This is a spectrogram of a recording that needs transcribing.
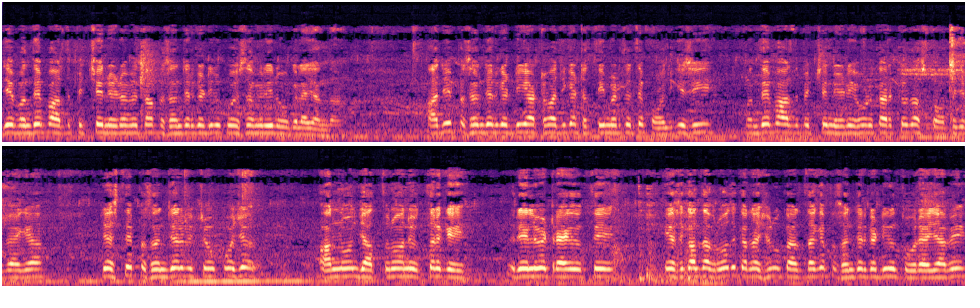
ਜੇ ਬੰਦੇ ਭਾਰਤ ਪਿੱਛੇ ਨੇੜੇ ਹੋਵੇ ਤਾਂ ਪੈਸੇਂਜਰ ਗੱਡੀ ਨੂੰ ਕੋਈ ਸਮੇਂ ਲਈ ਰੋਕ ਲਿਆ ਜਾਂਦਾ। ਅੱਜ ਇਹ ਪੈਸੇਂਜਰ ਗੱਡੀ 8:38 ਮਿੰਟ ਤੇ ਇੱਥੇ ਪਹੁੰਚ ਗਈ ਸੀ। ਬੰਦੇ ਭਾਰਤ ਪਿੱਛੇ ਨੇੜੇ ਹੋਣ ਕਰਕੇ ਉਹਦਾ ਸਟਾਪੇਜ ਪੈ ਗਿਆ। ਜਿਸ ਤੇ ਪੈਸੇਂਜਰ ਵਿੱਚੋਂ ਕੁਝ ਅਨਨੋਨ ਯਾਤਰੂਆਂ ਨੇ ਉਤਰ ਕੇ ਰੇਲਵੇ ਟਰੈਕ ਦੇ ਉੱਤੇ ਇਸ ਗੱਲ ਦਾ ਵਿਰੋਧ ਕਰਨਾ ਸ਼ੁਰੂ ਕਰ ਦਿੱਤਾ ਕਿ ਪੈਸੇਂਜਰ ਗੱਡੀ ਨੂੰ ਤੋਰਿਆ ਜਾਵੇ,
